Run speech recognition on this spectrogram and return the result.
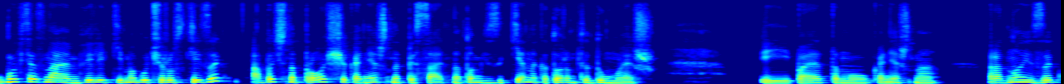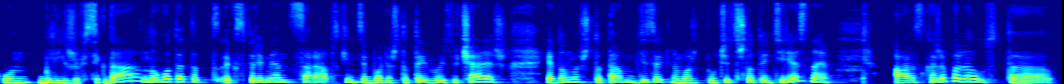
Мы все знаем великий могучий русский язык. Обычно проще, конечно, писать на том языке, на котором ты думаешь. И поэтому, конечно, родной язык, он ближе всегда. Но вот этот эксперимент с арабским, тем более, что ты его изучаешь, я думаю, что там действительно может получиться что-то интересное. А расскажи, пожалуйста,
